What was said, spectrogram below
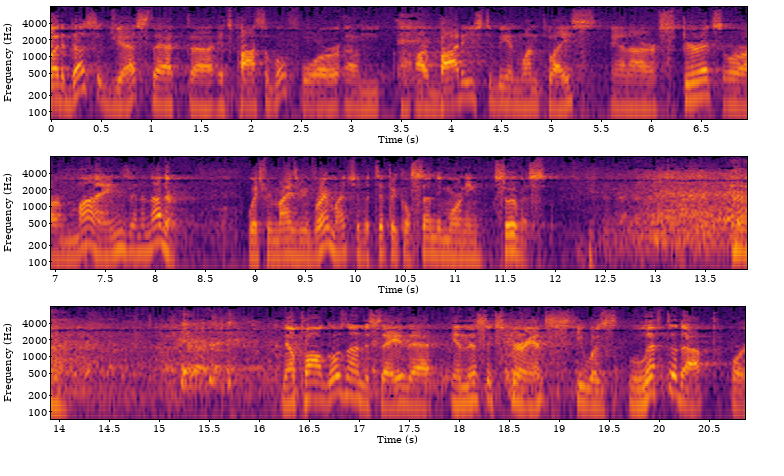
But it does suggest that uh, it's possible for um, our bodies to be in one place and our spirits or our minds in another, which reminds me very much of a typical Sunday morning service. Now, Paul goes on to say that in this experience, he was lifted up or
